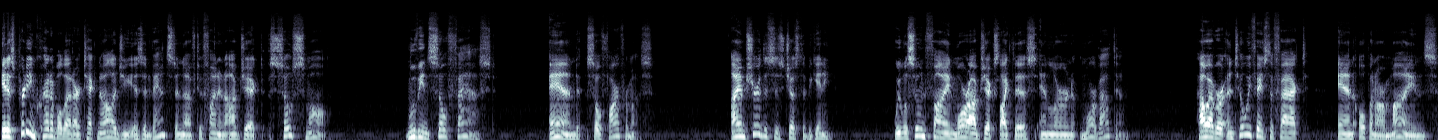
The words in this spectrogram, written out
It is pretty incredible that our technology is advanced enough to find an object so small, moving so fast, and so far from us. I am sure this is just the beginning. We will soon find more objects like this and learn more about them. However, until we face the fact and open our minds,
